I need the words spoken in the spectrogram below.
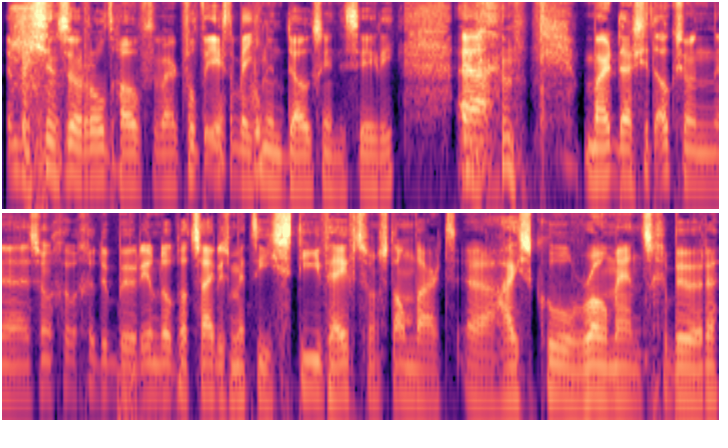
Een beetje zo'n rond hoofd. Maar ik vond het eerst een beetje een doos in de serie. Ja. Eh, maar daar zit ook zo'n eh, zo'n ge- gebeuren in. Omdat wat zij dus met die Steve heeft. Zo'n standaard eh, high school romance gebeuren.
